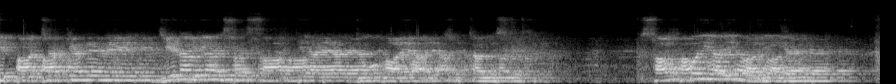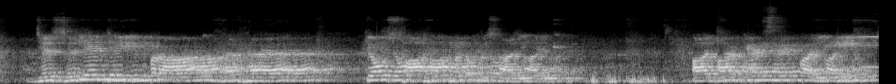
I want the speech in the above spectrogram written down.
ਤੇ ਪਾਤਸ਼ਾਹ ਕਹਿੰਦੇ ਨੇ, ਜਿਹੜਾ ਵੀ ਇਸ ਸੰਸਾਰ ਤੇ ਆਇਆ, ਜੋ ਆਇਆ ਸੋ ਚੱਲ ਸਭ ਕੋਈ ਆਈ ਵਾਰੀ ਹੈ। ਜਿਸ ਕੇ ਜੀ ਪ੍ਰਾਣ ਹੈ ਕਿਉਂ ਸਾਹਿਬ ਮਨੋ ਵਿਸਾਰੀ ਹੈ? ਪਾਤਸ਼ਾਹ ਕਹਿੰਦੇ ਨੇ, ਭਾਈ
